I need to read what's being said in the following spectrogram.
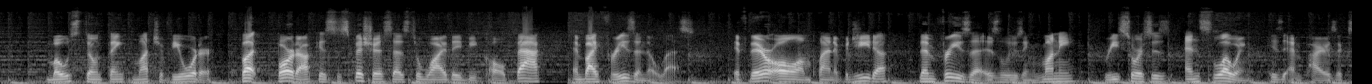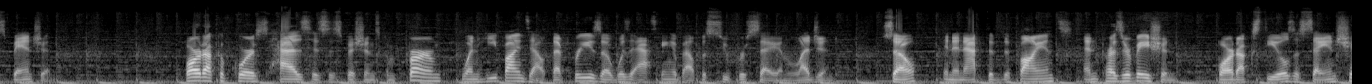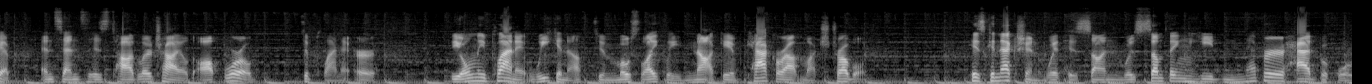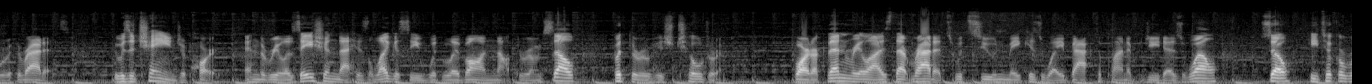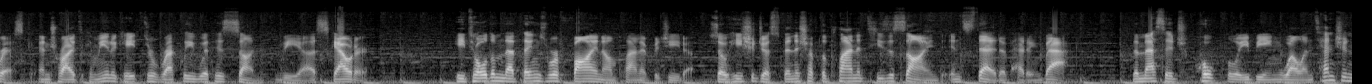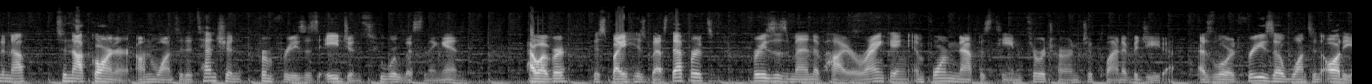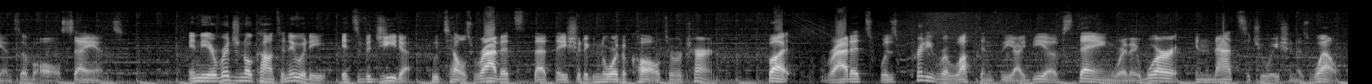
Most don't think much of the order, but Bardock is suspicious as to why they'd be called back and by Frieza no less. If they're all on planet Vegeta, then Frieza is losing money, resources, and slowing his empire's expansion. Bardock, of course, has his suspicions confirmed when he finds out that Frieza was asking about the Super Saiyan legend. So, in an act of defiance and preservation, Bardock steals a Saiyan ship and sends his toddler child off-world to planet Earth the only planet weak enough to most likely not give Kakarot much trouble. His connection with his son was something he'd never had before with Raditz. It was a change of heart, and the realization that his legacy would live on not through himself, but through his children. Bardock then realized that Raditz would soon make his way back to planet Vegeta as well, so he took a risk and tried to communicate directly with his son via a scouter. He told him that things were fine on planet Vegeta, so he should just finish up the planets he's assigned instead of heading back. The message hopefully being well intentioned enough to not garner unwanted attention from Frieza's agents who were listening in. However, despite his best efforts, Frieza's men of higher ranking informed Nappa's team to return to planet Vegeta, as Lord Frieza wants an audience of all Saiyans. In the original continuity, it's Vegeta who tells Raditz that they should ignore the call to return, but Raditz was pretty reluctant to the idea of staying where they were in that situation as well.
